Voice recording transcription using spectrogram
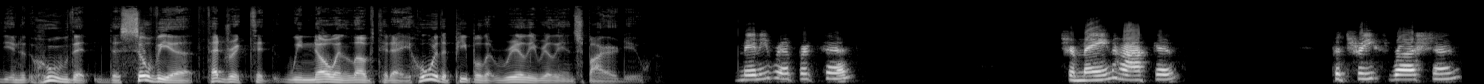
you know who that the Sylvia Fedrick that we know and love today. Who are the people that really really inspired you? Minnie Riperton, Tramaine Hawkins, Patrice Rushen,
